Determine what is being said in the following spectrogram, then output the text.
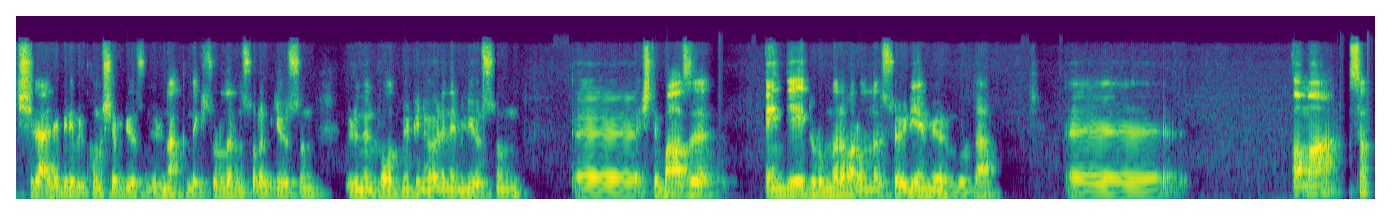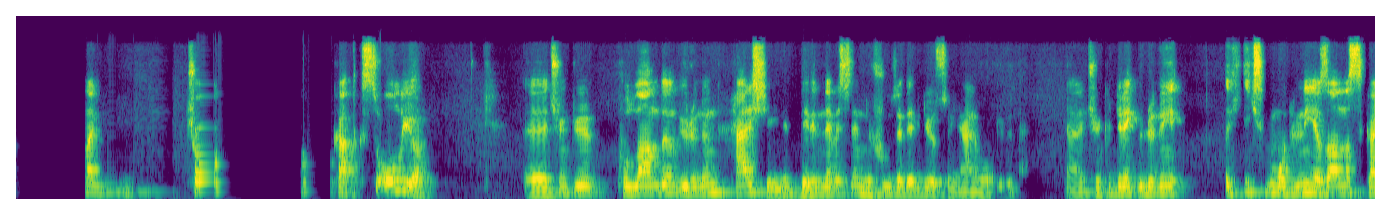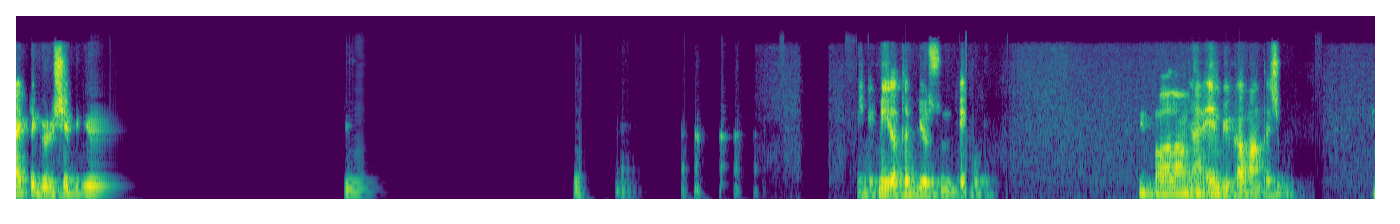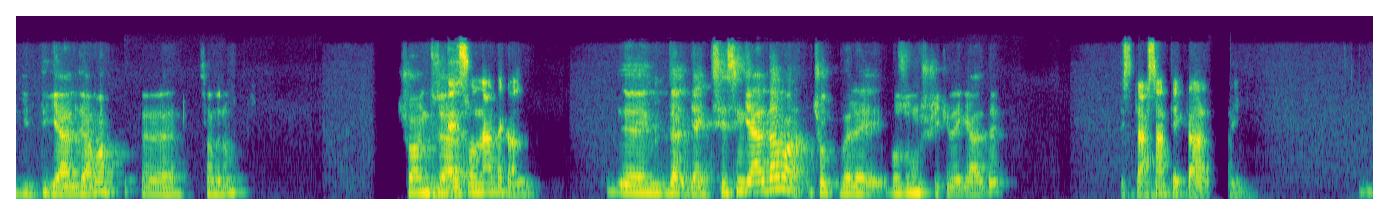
kişilerle birebir konuşabiliyorsun. Ürün hakkındaki sorularını sorabiliyorsun. Ürünün roadmap'ini öğrenebiliyorsun. Ee, işte bazı NDA durumları var. Onları söyleyemiyorum burada. Ee, ama sana çok katkısı oluyor. E, çünkü kullandığın ürünün her şeyini derinlemesine nüfuz edebiliyorsun yani o ürüne. Yani çünkü direkt ürünü X bir modülünü yazanla Skype'da görüşebiliyor. Gidip mail atabiliyorsun. Bir bağlantı Yani en büyük avantajı gitti geldi ama e, sanırım şu an güzel. En son nerede kaldın? E, yani sesin geldi ama çok böyle bozulmuş şekilde geldi. İstersen tekrarlayayım.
